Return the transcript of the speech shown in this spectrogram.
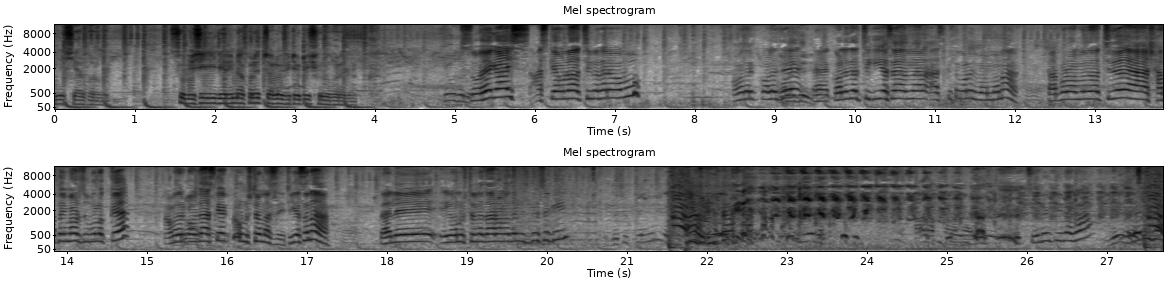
আমি শেয়ার করব। সো বেশি দেরি না করে চলো ভিডিওটি শুরু করা যাক। সো হে গাইস আজকে আমরা যাচ্ছি কোথায় বাবু? আমাদের কলেজে? হ্যাঁ কলেজ যাচ্ছি কি আছে আপনার? আজকে তো কলেজ বন্ধ না। তারপর আমরা যাচ্ছি যে সাতই মার্চ উপলক্ষে আমাদের কলেজে আজকে একটা অনুষ্ঠান আছে ঠিক আছে না? তাহলে এই অনুষ্ঠানে যাওয়ার আমাদের উদ্দেশ্য কি? দেখা? হ্যাঁ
